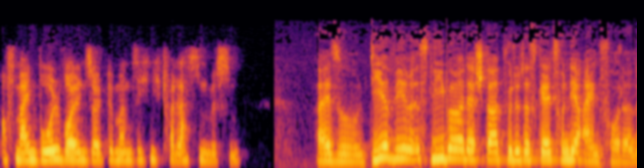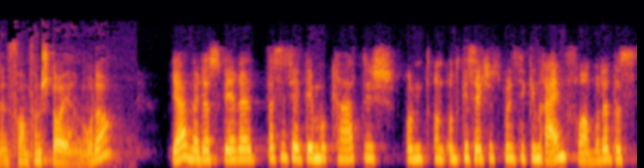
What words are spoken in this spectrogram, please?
auf mein Wohlwollen sollte man sich nicht verlassen müssen. Also dir wäre es lieber, der Staat würde das Geld von dir einfordern in Form von Steuern, oder? Ja, weil das wäre, das ist ja demokratisch und, und, und Gesellschaftspolitik in Reinform, oder? Das,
